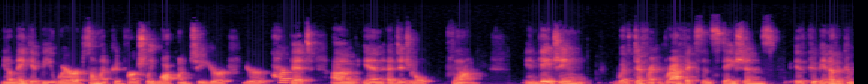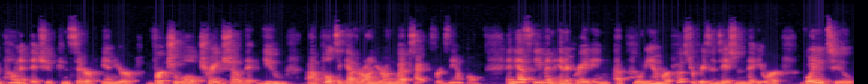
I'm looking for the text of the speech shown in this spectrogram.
you know make it be where someone could virtually walk onto your your carpet um, in a digital forum engaging with different graphics and stations it could be another component that you consider in your virtual trade show that you uh, pull together on your own website, for example. And yes, even integrating a podium or poster presentation that you are going to,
